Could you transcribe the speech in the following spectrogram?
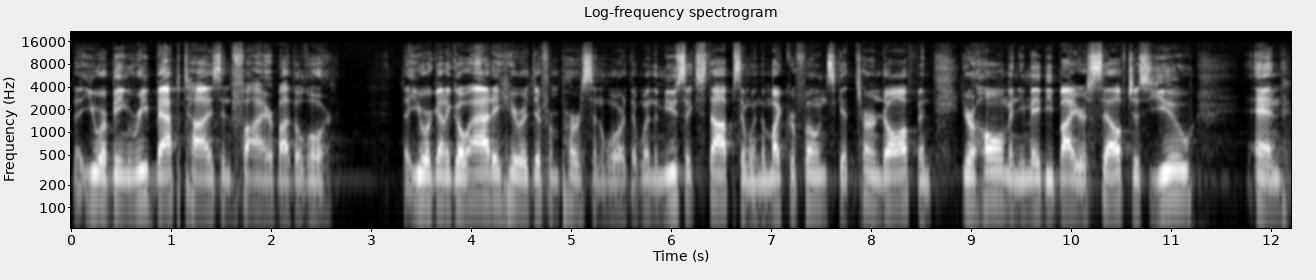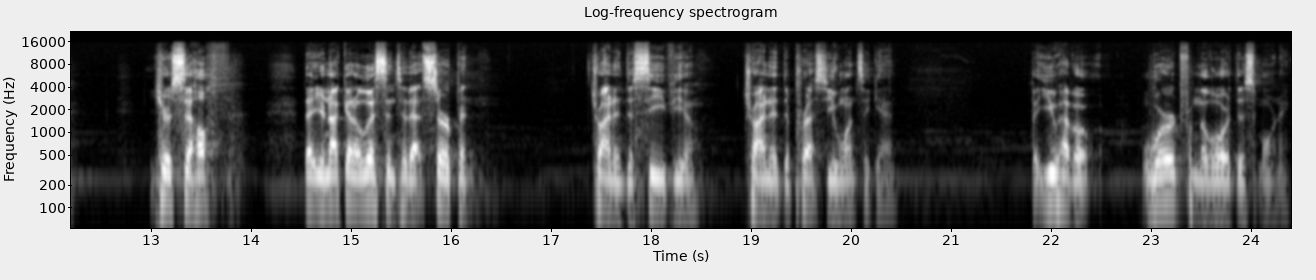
That you are being rebaptized in fire by the Lord. That you are going to go out of here a different person, Lord. That when the music stops and when the microphones get turned off and you're home and you may be by yourself, just you and yourself, that you're not going to listen to that serpent trying to deceive you, trying to depress you once again. But you have a word from the Lord this morning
